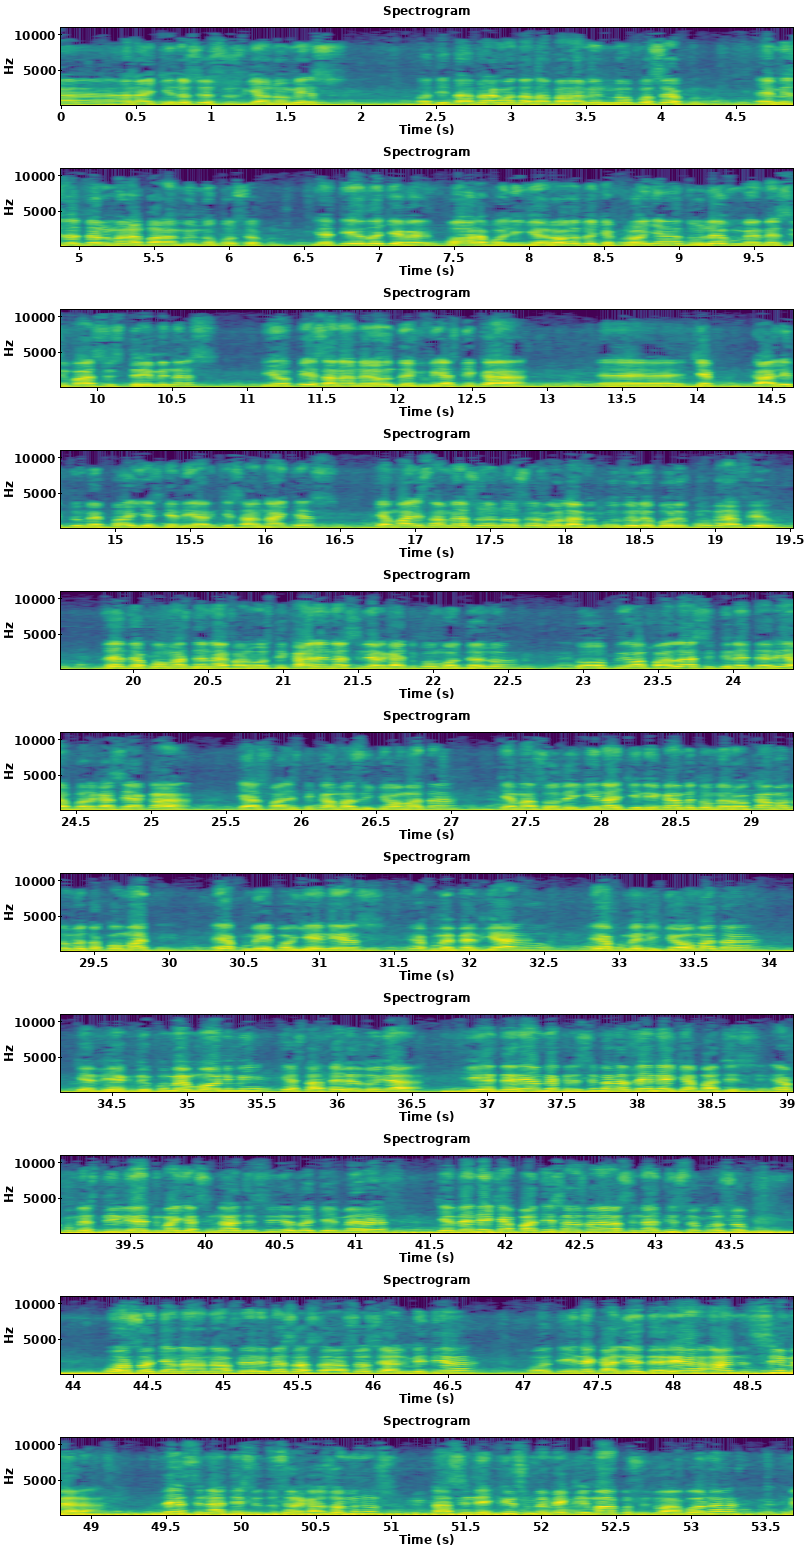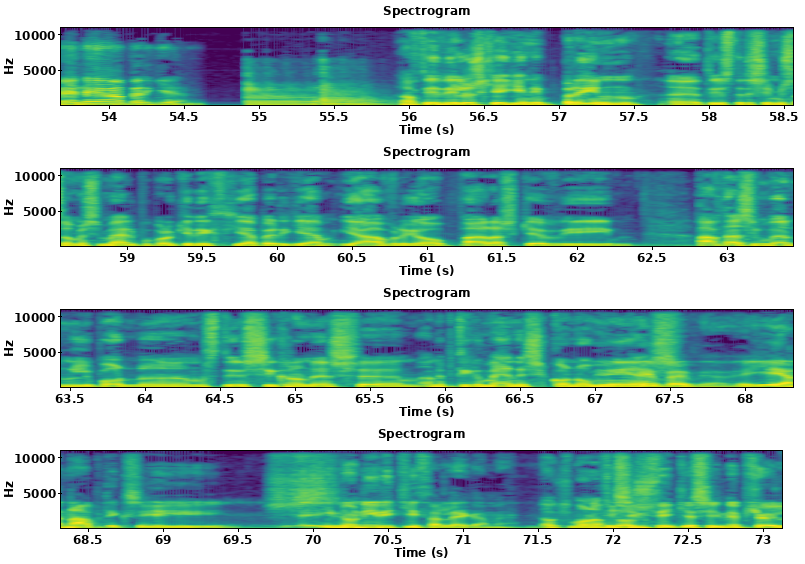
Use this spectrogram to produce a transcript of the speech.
ανακοίνωσε στους διανομείς ότι τα πράγματα θα παραμείνουν όπως έχουν. Εμείς δεν θέλουμε να παραμείνουν όπως έχουν. Γιατί εδώ και πάρα πολύ καιρό, εδώ και χρόνια, δουλεύουμε με συμβάσεις τρίμηνες, οι οποίες ανανεώνται εκβιαστικά ε, και καλύπτουμε πάγιες και διαρκείς ανάγκες και μάλιστα μέσω ενός εργολαβικού δουλεμπορικού γραφείου. Δεν δεχόμαστε να εφαρμοστεί κανένα συνεργατικό μοντέλο το οποίο απαλλάσσει την εταιρεία από εργασιακά και ασφαλιστικά μας δικαιώματα και μας οδηγεί να κυνηγάμε το μεροκάματο με το κομμάτι. Έχουμε οικογένειες, έχουμε παιδιά, έχουμε δικαιώματα και διεκδικούμε μόνιμη και σταθερή δουλειά. Η εταιρεία μέχρι σήμερα δεν έχει απαντήσει. Έχουμε στείλει έτοιμα για συνάντηση εδώ και μέρες και δεν έχει απαντήσει αν θα συναντήσει το εκπροσώπου. Όσο και να αναφέρει μέσα στα social media ότι είναι καλή εταιρεία, αν σήμερα δεν συναντήσει τους εργαζόμενους, θα συνεχίσουμε με κλιμάκωση του αγώνα με νέα απεργία. Αυτή η δήλωση είχε γίνει πριν ε, τις 3.30 το μεσημέρι που προκηρύχθηκε η απεργία για αύριο Παρασκευή. Αυτά συμβαίνουν λοιπόν ε, στις σύγχρονες ε, ανεπτυγμένες οικονομίες. Ε, βέβαια. Η ανάπτυξη είναι ονειρική, θα λέγαμε. Όχι μόνο Οι αυτός. συνθήκες είναι πιο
